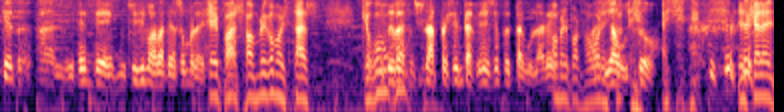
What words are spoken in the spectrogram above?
¿Qué tal, Vicente? Muchísimas gracias, hombre. ¿Qué pasa, hombre? ¿Cómo estás? ¿Qué Tú te haces unas presentaciones espectaculares. Hombre, por favor, esto-. Es que ahora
